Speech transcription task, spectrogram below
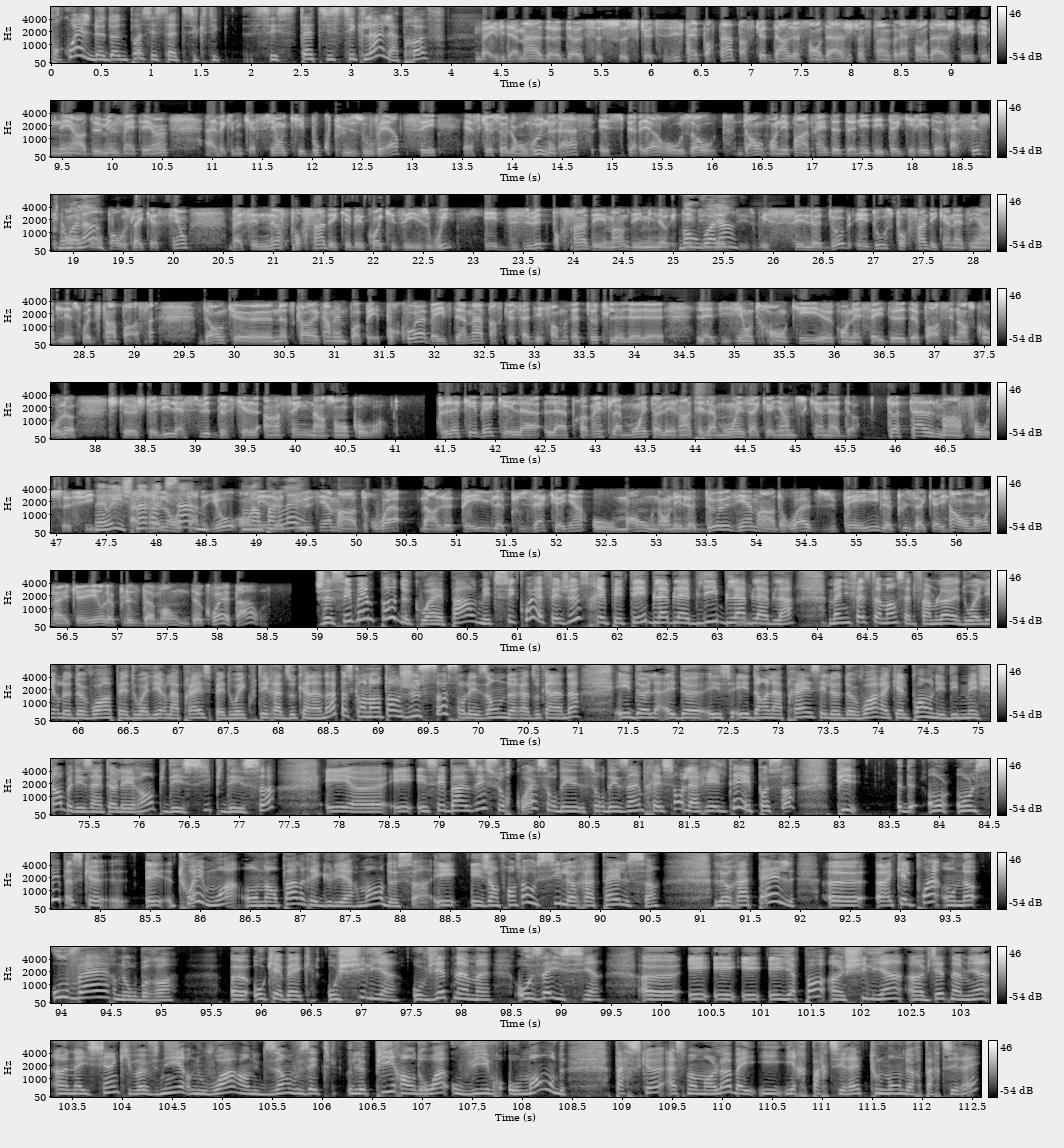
pourquoi elle ne donne pas ces statistiques, ces statistiques-là, la prof? Ben évidemment, de, de- ce, que tu dis, c'est important parce que dans le sondage, ça c'est un vrai sondage qui a été mené en 2021 avec une question qui est beaucoup plus ouverte. C'est est-ce que selon vous une race est supérieure aux autres? Donc on n'est pas en train de donner des degrés de racisme. Voilà. On, pose la question. Ben c'est 9% des Québécois qui disent oui et 18% des membres des minorités Bon, voilà. disent oui. C'est le double et 12% des Canadiens anglais, soit dit en passant. Donc euh, notre score est quand même pas pire. Pourquoi Ben évidemment parce que ça déformerait toute le, le- le- la vision tronquée euh, qu'on essaye de, de passer dans ce cours-là. Je te, je te lis la suite de ce qu'elle enseigne dans son cours. Le Québec est la, la province la moins tolérante et la moins accueillante du Canada. totalement faux, Sophie. Ben oui, chemin Après l'Ontario, on, on est parlait. le deuxième endroit dans le pays le plus accueillant au monde. On est le deuxième endroit du pays le plus accueillant au monde à accueillir le plus de monde. De quoi elle parle? Je sais même pas de quoi elle parle, mais tu sais quoi, elle fait juste répéter blablabli, blablabla. Manifestement, cette femme-là, elle doit lire Le Devoir, puis elle doit lire la presse, puis elle doit écouter Radio-Canada, parce qu'on entend juste ça sur les ondes de Radio-Canada et de la, et de et, dans la presse et Le Devoir, à quel point on est des méchants, puis des intolérants, puis des ci, puis des ça. Et, euh, et, et c'est basé sur quoi? Sur des sur des impressions. La réalité est pas ça. Puis on, on, le sait parce que euh, toi et moi, on en parle régulièrement de ça et, et Jean-François aussi le rappelle ça, le rappelle euh, à quel point on a ouvert nos bras. Euh, au Québec, aux Chiliens, aux Vietnamiens, aux Haïtiens. Euh, et il et, n'y a pas un Chilien, un Vietnamien, un Haïtien qui va venir nous voir en nous disant vous êtes le pire endroit où vivre au monde, parce que à ce moment-là, ben, il, il repartirait, tout le monde repartirait.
